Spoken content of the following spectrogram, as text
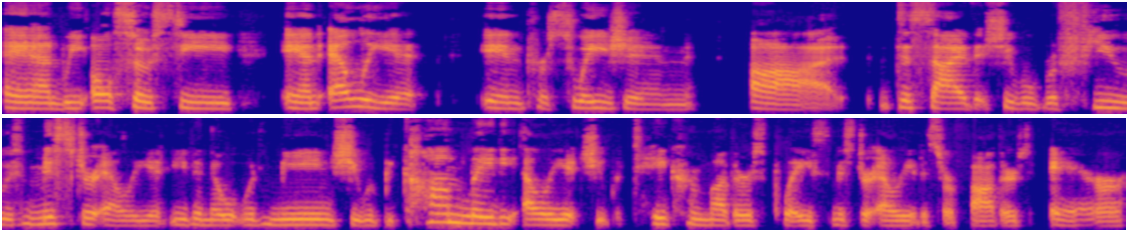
and we also see Anne Elliot in Persuasion uh, decide that she will refuse Mr. Elliot, even though it would mean she would become Lady Elliot. She would take her mother's place. Mr. Elliot is her father's heir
